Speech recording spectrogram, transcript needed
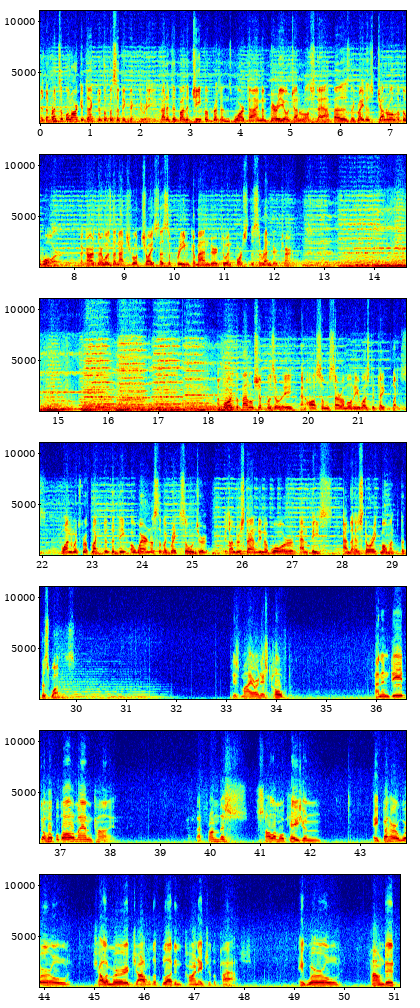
As the principal architect of the Pacific victory, credited by the chief of Britain's wartime Imperial General Staff as the greatest general of the war, MacArthur was the natural choice as supreme commander to enforce the surrender terms. Aboard the battleship Missouri, an awesome ceremony was to take place, one which reflected the deep awareness of a great soldier, his understanding of war and peace, and the historic moment that this was. It is my earnest hope, and indeed the hope of all mankind, that from this solemn occasion, a better world shall emerge out of the blood and carnage of the past. A world founded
